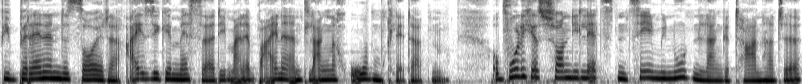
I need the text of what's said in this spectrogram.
Wie brennende Säure, eisige Messer, die meine Beine entlang nach oben kletterten. Obwohl ich es schon die letzten zehn Minuten lang getan hatte,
